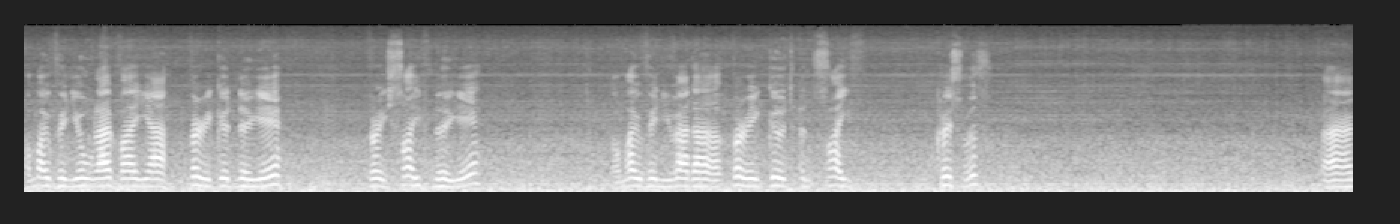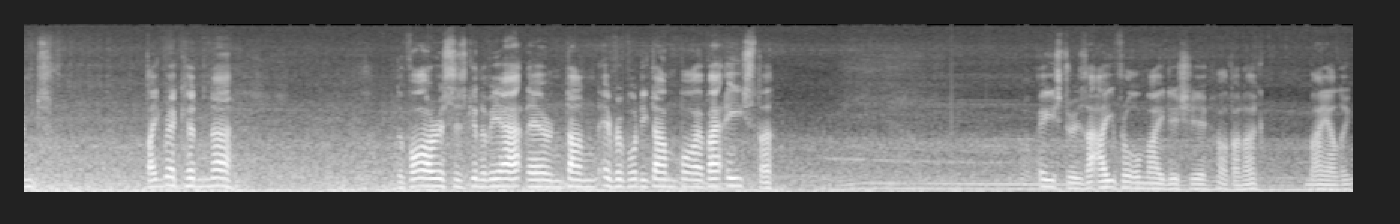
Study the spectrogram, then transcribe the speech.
I'm hoping you'll have a uh, very good new year, very safe new year. I'm hoping you've had a very good and safe Christmas. And they reckon uh, the virus is going to be out there and done, everybody done by about Easter. Easter is that April or May this year? I don't know. May I think.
